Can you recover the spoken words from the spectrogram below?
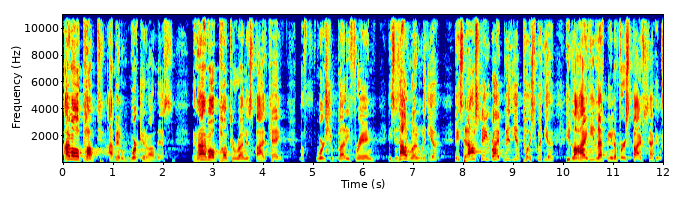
I'm all pumped. I've been working on this, and I'm all pumped to run this 5K. My worship buddy friend, he says, I'll run with you. He said, I'll stay right with you, push with you. He lied. He left me in the first five seconds.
